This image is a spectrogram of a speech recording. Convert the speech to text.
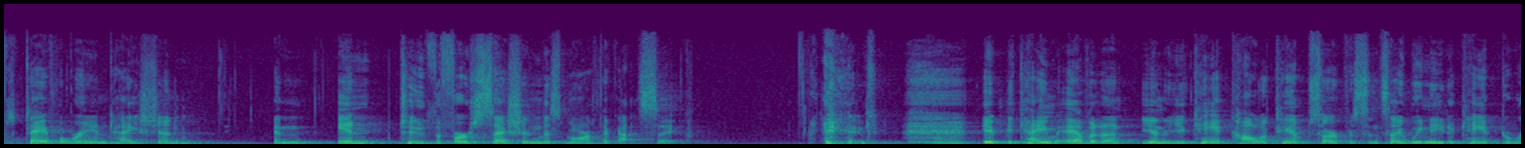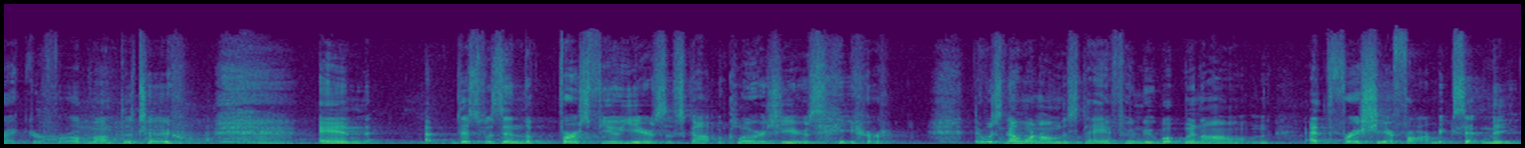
staff orientation, and into the first session, Miss Martha got sick. And it became evident, you know, you can't call a temp service and say, we need a camp director for a month or two. and this was in the first few years of Scott McClure's years here. There was no one on the staff who knew what went on at the Fresh Air Farm except me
